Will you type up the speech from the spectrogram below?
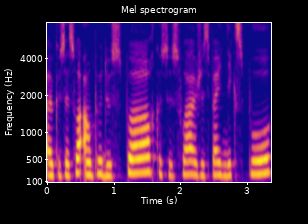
euh, que ce soit un peu de sport, que ce soit, je sais pas, une expo,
